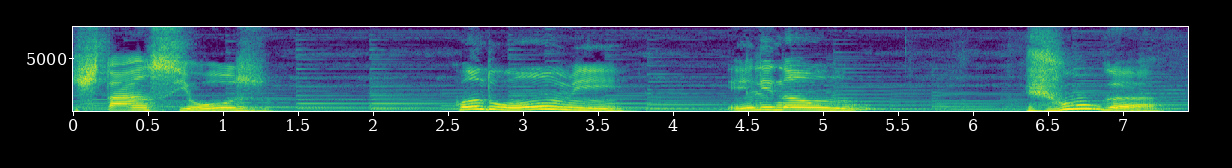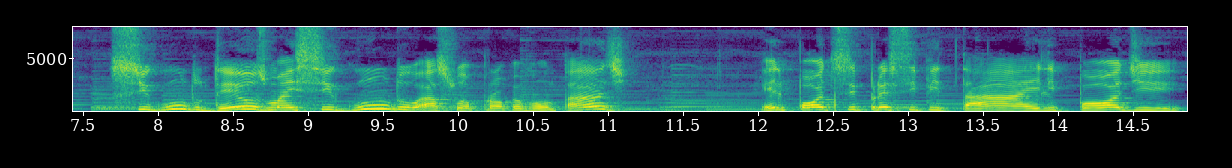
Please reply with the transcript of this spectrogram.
está ansioso, quando o homem ele não julga segundo Deus, mas segundo a sua própria vontade, ele pode se precipitar, ele pode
